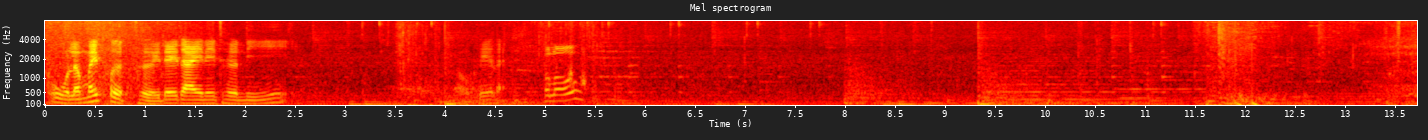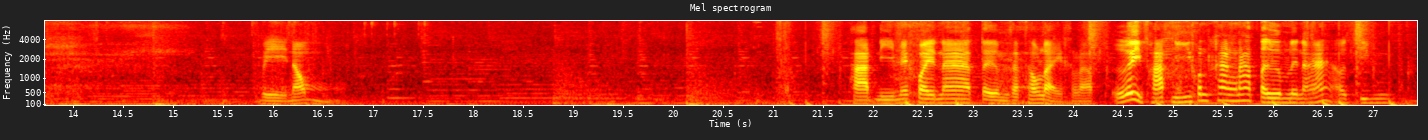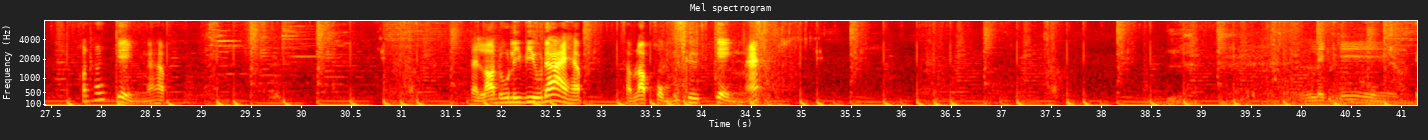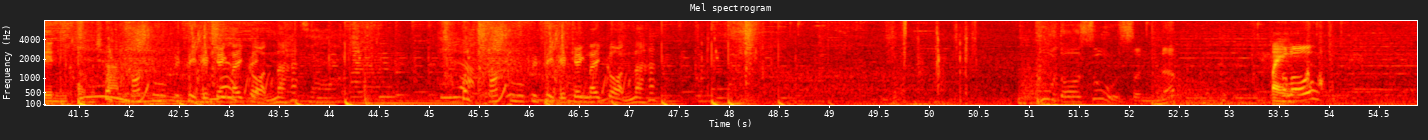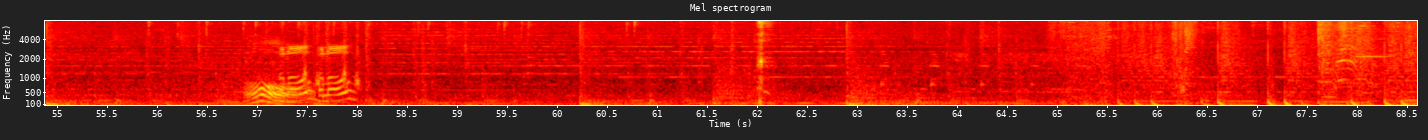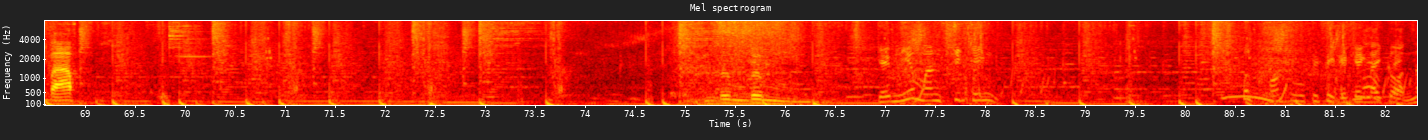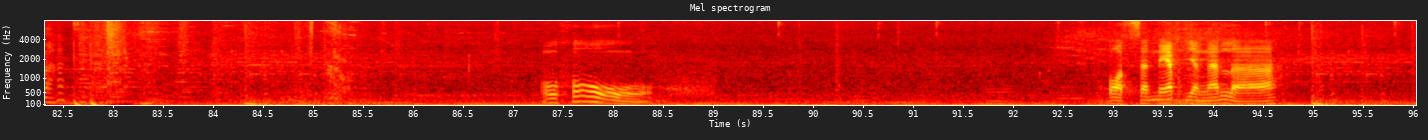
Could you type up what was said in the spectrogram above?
อ้แล้วไม่เปิดเผยใด ๆ ในเทอร์นนี้ โอเคแหละ Hello? เวนอมพาร์ทนี้ไม่ค่อยน่าเติมสักเท่าไหร่ครับ เอ้ยพาร์ทนี้ค่อนข้างน่าเติมเลยนะ เอาจริงค่อนข้างเก่งนะครับ แต่รอดูรีวิวได้ครับสำหรับผมคือเก่งนะ เลกเก้เป็นของฉันขอดูปิดๆกางเกงในก่อนนะขอดูปิดๆกางเกงในก่อนนะคู่ต่อสู้สนับไป Hello? โอ้ Hello? Hello? บับบึมบึมเกมนี้มันจริงๆขอดูปิดๆกางเกงในก่อนนะ โอ้โห ปอดสแนปอย่างนั้นเหรอ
